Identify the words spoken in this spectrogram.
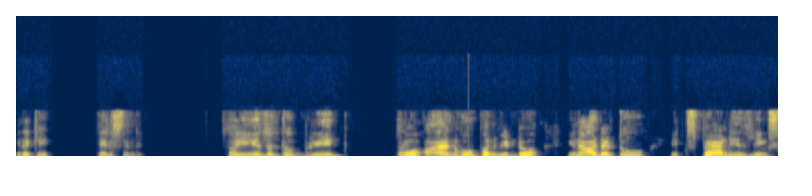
ఈయనకి తెలిసింది. So use to breathe through and open window in order to expand his lungs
